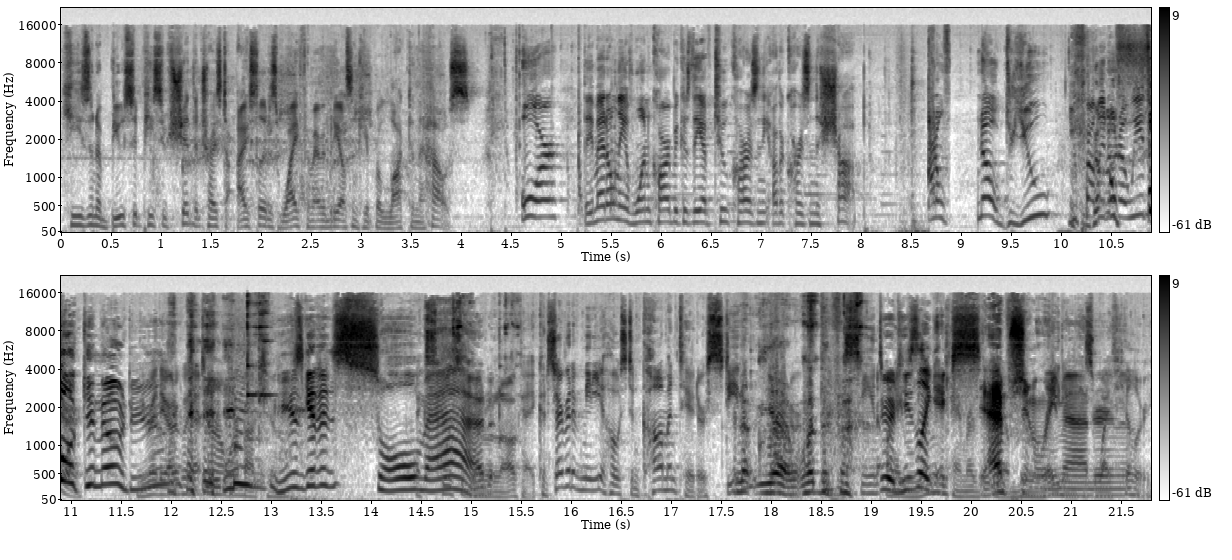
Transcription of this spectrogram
he's an abusive piece of shit that tries to isolate his wife from everybody else and keep her locked in the house. Or they might only have one car because they have two cars and the other car's in the shop. I don't f- know. Do you? You probably don't know either. Fucking no, You read the dude. article? No, what about you? He's getting so mad. Okay. Conservative media host and commentator Steven No, yeah, what the fuck? seen Dude, on he's, like, camera video exceptionally berating mad his right wife now. Hillary,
